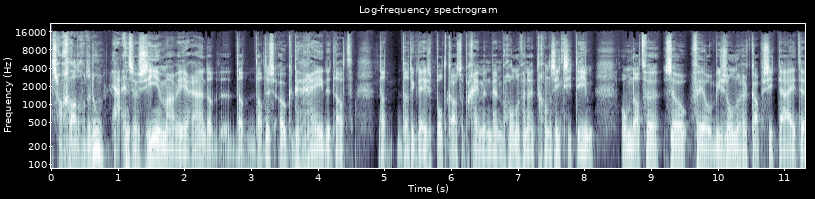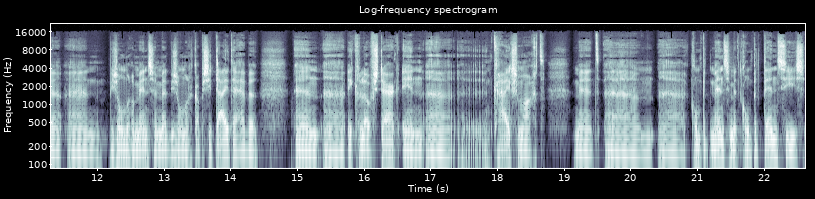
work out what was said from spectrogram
Is gewoon geweldig om te doen. Ja, en zo zie je maar weer. Hè? Dat, dat, dat is ook de reden dat, dat, dat ik deze podcast op een gegeven moment ben begonnen vanuit het transitieteam. Omdat we zoveel bijzondere capaciteiten en bijzondere mensen met bijzondere capaciteiten hebben. En uh, ik geloof sterk in uh, een krijgsmacht met uh, mensen met competenties.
